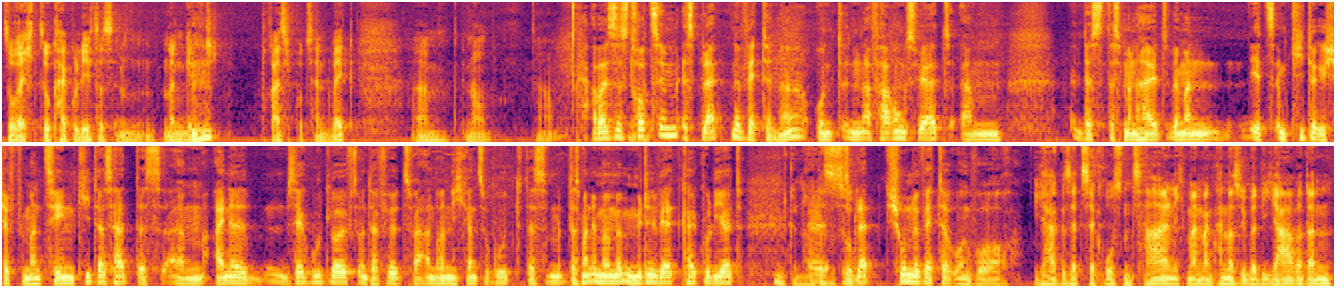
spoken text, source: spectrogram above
So recht, so kalkuliere ich das. Im, dann geht 30 Prozent weg. Ähm, genau. Ja. Aber es ist trotzdem, es bleibt eine Wette, ne? Und ein Erfahrungswert, ähm, dass, dass man halt, wenn man jetzt im Kita-Geschäft, wenn man zehn Kitas hat, dass ähm, eine sehr gut läuft und dafür zwei andere nicht ganz so gut, dass, dass man immer mit dem Mittelwert kalkuliert. Genau, Äh, das es ist so bleibt schon eine Wette irgendwo auch. Ja, Gesetz der großen Zahlen. Ich meine, man kann das über die Jahre dann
